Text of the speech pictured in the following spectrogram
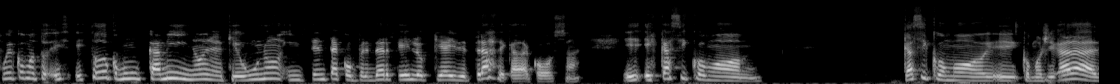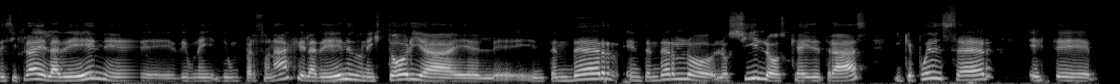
fue como, es, todo como un camino en el que uno intenta comprender qué es lo que hay detrás de cada cosa. E, es casi como casi como, eh, como llegar a descifrar el ADN de, un personaje, el ADN de una historia, el, eh, entender, entender los hilos que hay detrás y que pueden ser, este,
